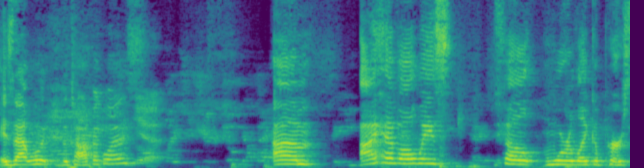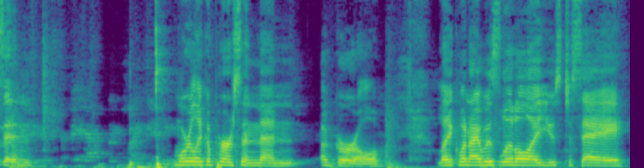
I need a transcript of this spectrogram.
is that what the topic was? Yeah. Um, I have always felt more like a person, more like a person than a girl. Like when I was little, I used to say,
